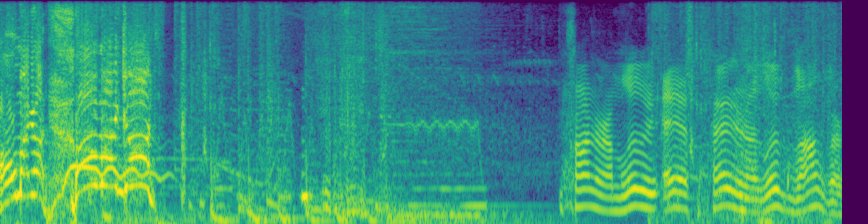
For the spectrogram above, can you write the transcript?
oh my god! Oh my god! Connor, I'm literally AFK and I live longer.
